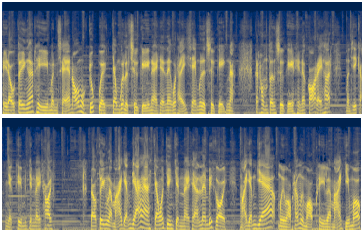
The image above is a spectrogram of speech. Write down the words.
Thì đầu tiên á thì mình sẽ nói một chút về trong cái lịch sự kiện này thì anh em có thể xem cái lịch sự kiện nè. Cái thông tin sự kiện thì nó có đây hết mình chỉ cập nhật thêm ở trên đây thôi. Đầu tiên là mã giảm giá ha. Trong cái chương trình này thì anh em biết rồi, mã giảm giá 11 tháng 11 thì là mã triệu 1,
